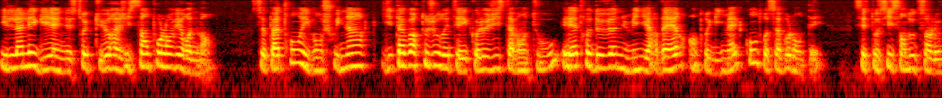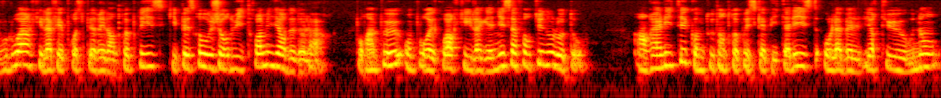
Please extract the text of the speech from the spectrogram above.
il l'a léguée à une structure agissant pour l'environnement. Ce patron, Yvon Chouinard, dit avoir toujours été écologiste avant tout et être devenu milliardaire, entre guillemets, contre sa volonté. C'est aussi sans doute sans le vouloir qu'il a fait prospérer l'entreprise, qui pèserait aujourd'hui 3 milliards de dollars. Pour un peu, on pourrait croire qu'il a gagné sa fortune au loto. En réalité, comme toute entreprise capitaliste, au label vertueux ou non,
